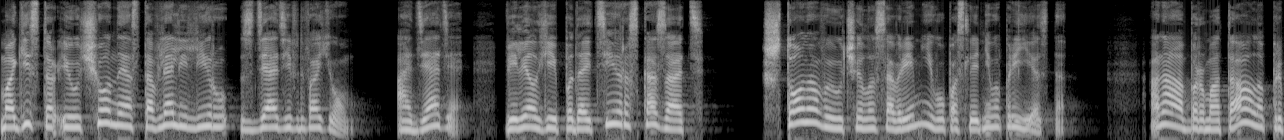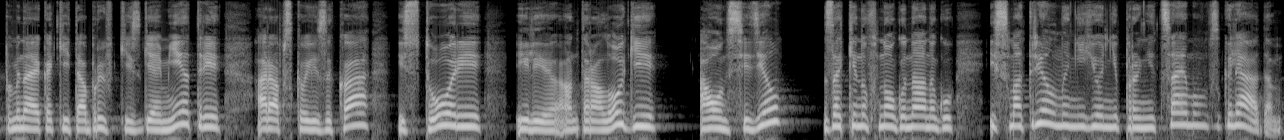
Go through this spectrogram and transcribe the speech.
магистр и ученые оставляли Лиру с дядей вдвоем, а дядя велел ей подойти и рассказать, что она выучила со времени его последнего приезда – она бормотала, припоминая какие-то обрывки из геометрии, арабского языка, истории или антропологии, а он сидел, закинув ногу на ногу, и смотрел на нее непроницаемым взглядом,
